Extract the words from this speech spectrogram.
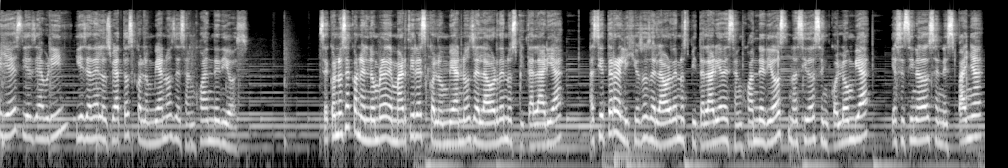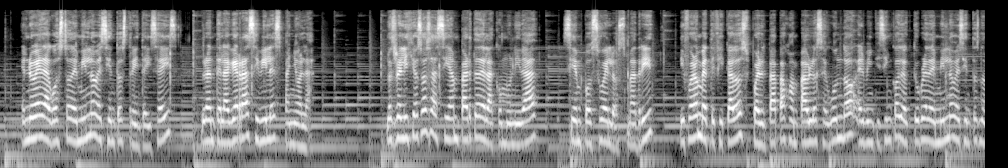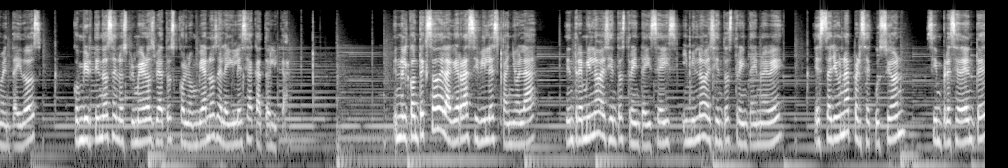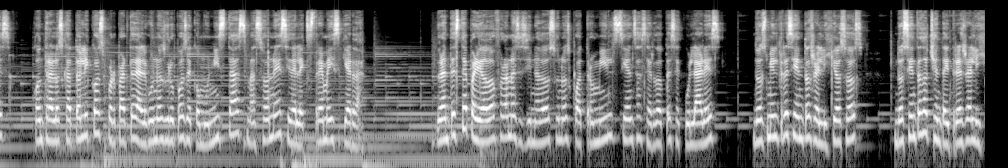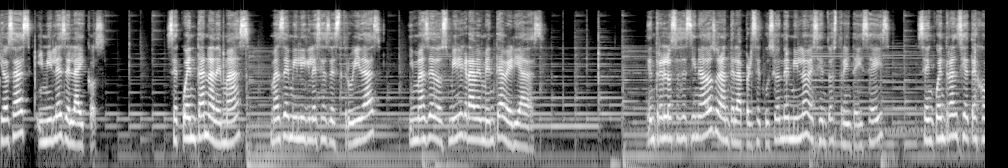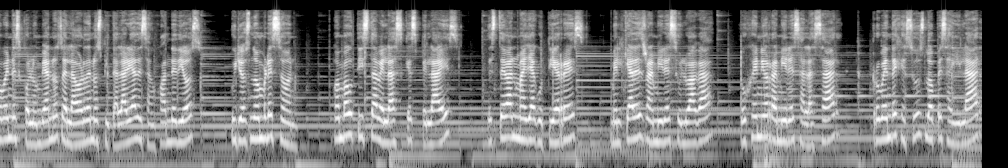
Hoy es 10 de abril y es Día de los Beatos Colombianos de San Juan de Dios. Se conoce con el nombre de mártires colombianos de la Orden Hospitalaria a siete religiosos de la Orden Hospitalaria de San Juan de Dios nacidos en Colombia y asesinados en España el 9 de agosto de 1936 durante la Guerra Civil Española. Los religiosos hacían parte de la comunidad Cienpozuelos, Madrid, y fueron beatificados por el Papa Juan Pablo II el 25 de octubre de 1992, convirtiéndose en los primeros beatos colombianos de la Iglesia Católica. En el contexto de la Guerra Civil Española, entre 1936 y 1939, estalló una persecución sin precedentes contra los católicos por parte de algunos grupos de comunistas, masones y de la extrema izquierda. Durante este periodo fueron asesinados unos 4.100 sacerdotes seculares, 2.300 religiosos, 283 religiosas y miles de laicos. Se cuentan, además, más de mil iglesias destruidas y más de 2.000 gravemente averiadas. Entre los asesinados durante la persecución de 1936 se encuentran siete jóvenes colombianos de la Orden Hospitalaria de San Juan de Dios, cuyos nombres son Juan Bautista Velázquez Peláez, Esteban Maya Gutiérrez, Melquiades Ramírez Zuluaga, Eugenio Ramírez Salazar, Rubén de Jesús López Aguilar,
